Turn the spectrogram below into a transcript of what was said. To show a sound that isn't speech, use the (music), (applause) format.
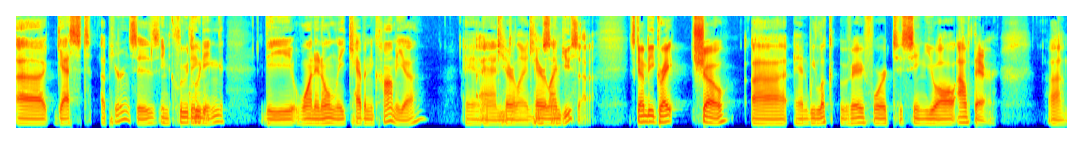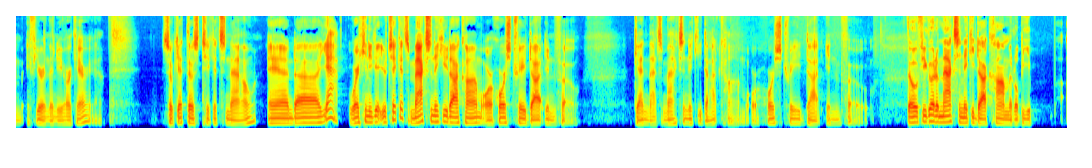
uh, guest appearances, Including- including the one and only Kevin Kamiya And, and Caroline. Caroline Busa. Busa. It's going to be a great show, uh, and we look very forward to seeing you all out there um, if you're in the New York area. So get those tickets now. And uh, yeah, where can you get your tickets? maxandnicky.com or horsetrade.info. Again, that's maxandnicky.com or horsetrade.info. Though if you go to maxandnicky.com, it'll be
